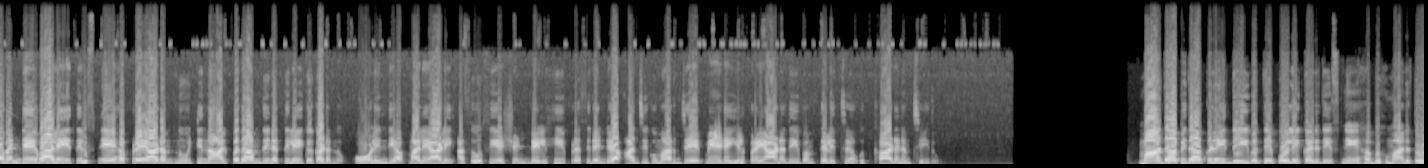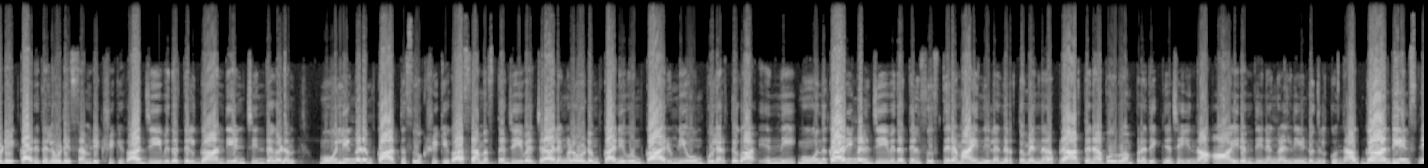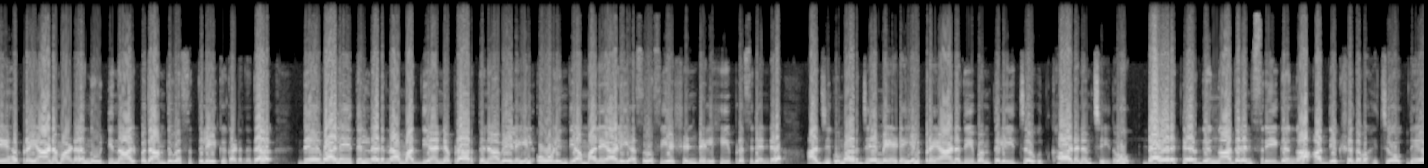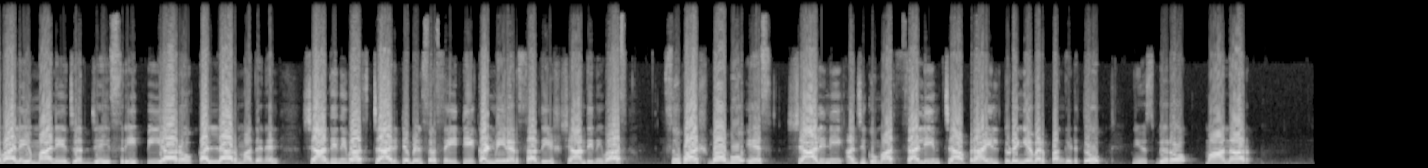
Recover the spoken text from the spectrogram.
ഭവൻ ദേവാലയത്തിൽ സ്നേഹപ്രയാണം നൂറ്റി നാൽപ്പതാം ദിനത്തിലേക്ക് കടന്നു. All India Malayali association Delhi president Ajikumar J മേടയിൽ പ്രയാണദീപം തെളിച്ച് ഉദ്ഘാടനം ചെയ്തു. മാതാപിതാക്കളെ ദൈവത്തെ പോലെ കരുതി സ്നേഹബഹുമാനത്തോടെ കരുതലോടെ സംരക്ഷിക്കുക ജീവിതത്തിൽ ഗാന്ധിയൻ ചിന്തകളും മൂല്യങ്ങളും കാത്തു സൂക്ഷിക്കുക സമസ്ത ജീവജാലങ്ങളോടും കനിവും കാരുണ്യവും പുലർത്തുക എന്നീ മൂന്ന് കാര്യങ്ങൾ ജീവിതത്തിൽ സുസ്ഥിരമായി നിലനിർത്തുമെന്ന് പ്രാർത്ഥനാപൂർവം പ്രതിജ്ഞ ചെയ്യുന്ന ആയിരം ദിനങ്ങൾ നീണ്ടു നിൽക്കുന്ന ഗാന്ധിയൻ സ്നേഹപ്രയാണമാണ് നൂറ്റി നാൽപ്പതാം ദിവസത്തിലേക്ക് കടന്നത്. ദേവാലയത്തിൽ നടന്ന മധ്യാഹ്ന പ്രാർത്ഥനാ വേളയിൽ all India Malayali association Delhi president Ajikumar J മേടയിൽ പ്രയാണദീപം തെളിയിച്ച് ഉദ്ഘാടനം ചെയ്തു. ഡയറക്ടർ ഗംഗാധരൻ ശ്രീഗംഗ അധ്യക്ഷത വഹിച്ചു. ദേവാലയം manager Jayasree P R O Kallar Madanan Shantinivas charitable society convener Satheesh Shantinivas Subhash Babu S Shalini Ajikumar Saleem Chaprayil തുടങ്ങിയവർ പങ്കെടുത്തു. News bureau Mannar.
